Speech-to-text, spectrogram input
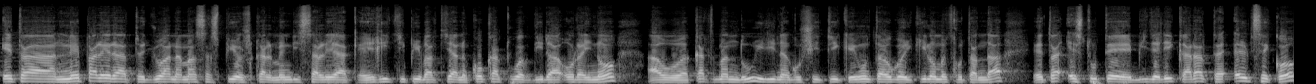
Eta Nepalerat joan amazazpi euskal mendizaleak erritipi batian kokatuak dira oraino, hau Katmandu, irinagusitik egunta ogoi kilometrotan da, eta ez dute biderik arat eltzeko,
